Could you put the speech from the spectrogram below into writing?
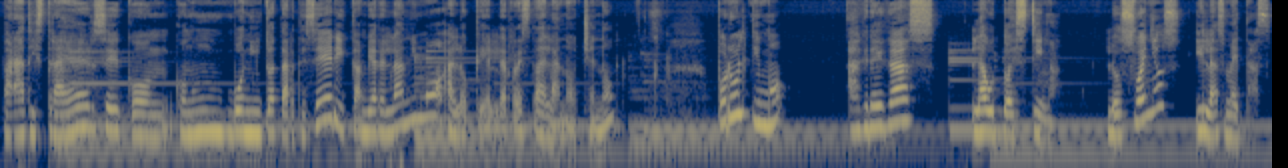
para distraerse con, con un bonito atardecer y cambiar el ánimo a lo que le resta de la noche, ¿no? Por último, agregas la autoestima, los sueños y las metas.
